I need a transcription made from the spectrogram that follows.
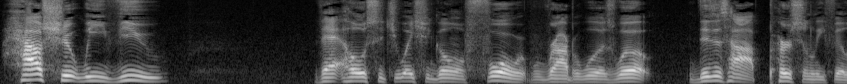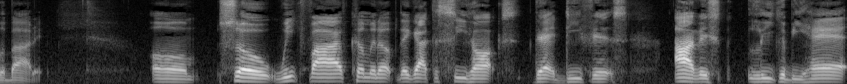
how should we view that whole situation going forward with Robert Woods? Well, this is how I personally feel about it. Um, so week five coming up, they got the Seahawks. That defense obviously could be had.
